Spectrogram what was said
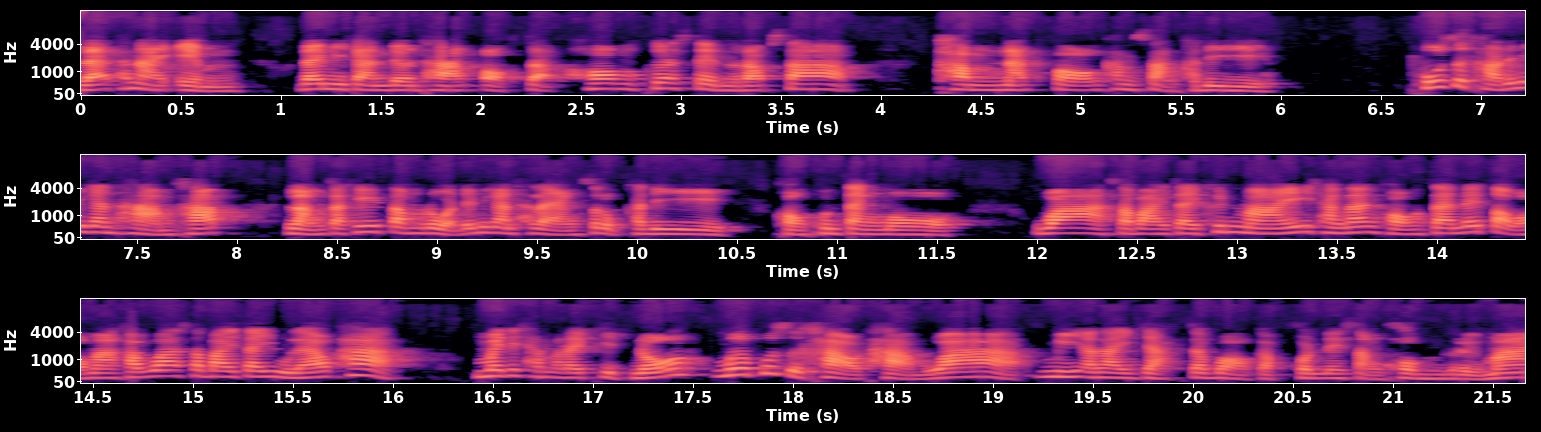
และทนายเอ็ม ได้มีการเดินทางออกจากห้องเพื่อเซ็นรับทราบ คำนัดฟ้องคำสั่งคดี ผู้สื่อข่าวได้มีการถามครับ หลังจากที่ตำรวจได้มีการแถลงสรุปคดีของคุณแตงโม ว่าสบายใจขึ้นไหมทางด้านของแซนได้ตอบออกมาครับว่าสบายใจอยู่แล้วค่ะ ไม่ได้ทำอะไรผิดเนาะเมื่อผู้สื่อข่าวถามว่ามีอะไรอยากจะบอกกับคนในสังคมหรือไม่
